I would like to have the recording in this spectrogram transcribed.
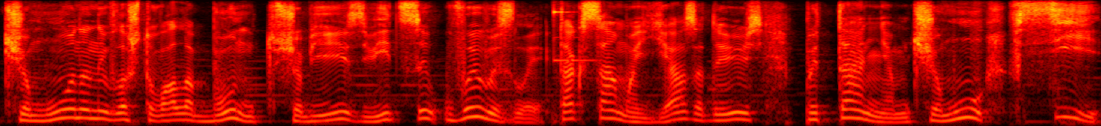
Чому вона не влаштувала бунт, щоб її звідси вивезли? Так само я задаюсь питанням, чому всі,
